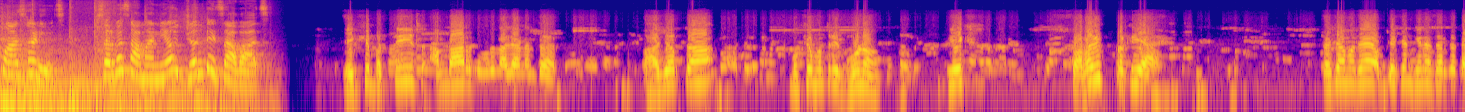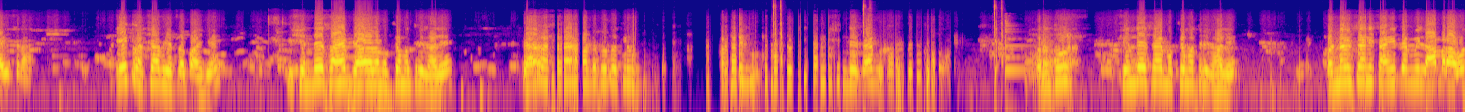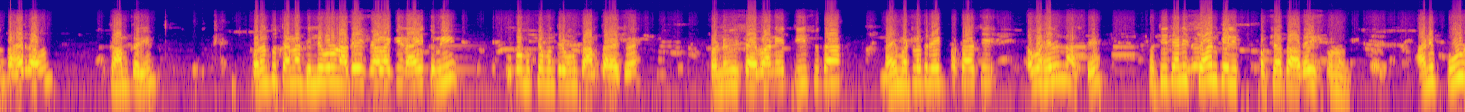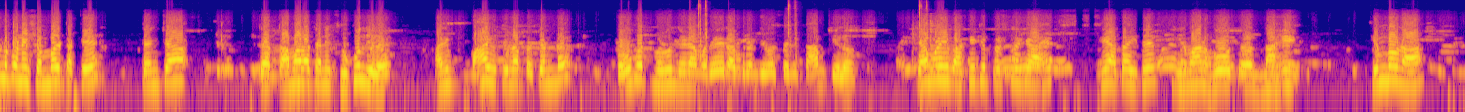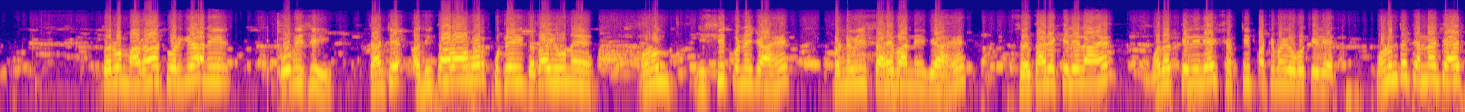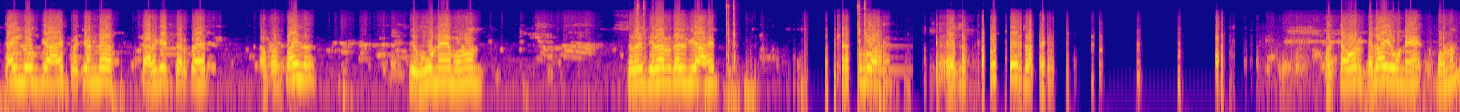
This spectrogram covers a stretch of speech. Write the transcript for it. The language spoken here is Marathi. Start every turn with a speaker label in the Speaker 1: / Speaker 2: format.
Speaker 1: माझा न्यूज. सर्वसामान्य जनतेचा आवाज.
Speaker 2: एकशे बत्तीस आमदार निवडून आल्यानंतर भाजपचा मुख्यमंत्री होणं ही एक स्वाभाविक प्रक्रिया आहे. त्याच्यामध्ये ऑब्जेक्शन घेण्यासारखं काहीच नाही. एक लक्षात घेतलं पाहिजे की शिंदे साहेब ज्यावेळेला मुख्यमंत्री झाले त्यावेळेला सगळ्यांना वाटत होतं की फडणवीस मुख्यमंत्री आणि शिंदे साहेब परंतु शिंदे साहेब मुख्यमंत्री झाले. फडणवीसांनी सांगितलं मी लांब राहून बाहेर राहून काम करीन. परंतु त्यांना दिल्लीवरून आदेश आला की नाही तुम्ही उपमुख्यमंत्री म्हणून काम करायचंय. फडणवीस साहेबांनी ती सुद्धा नाही म्हटलं तर एक प्रकारची अवहेलना असते. पण ती त्यांनी सहन केली पक्षाचा आदेश म्हणून. आणि पूर्णपणे शंभर टक्के त्यांच्या त्या कामाला त्यांनी झोकून दिलं आणि महायुतीला प्रचंड बहुमत मिळवून देण्यामध्ये रात्रंदिवस त्यांनी काम केलं. त्यामुळे बाकीचे प्रश्न जे आहेत हे आता इथे निर्माण होत नाही. किंबहुना सर्व मागासवर्गीय आणि ओबीसी त्यांचे अधिकारावर कुठेही गदा येऊ नये म्हणून निश्चितपणे जे आहे फडणवीस साहेबांनी जे आहे सहकार्य केलेलं आहे मदत केलेली आहे शक्ती पाठीमागे उभं केली आहे. म्हणून तर त्यांना जे आहेत काही लोक जे आहेत प्रचंड टार्गेट करतायत. आपण पाहिलं. ते होऊ नये म्हणून सगळे निरर्गल जे आहेत सुरू आहे. हक्कावर गदा येऊ नये म्हणून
